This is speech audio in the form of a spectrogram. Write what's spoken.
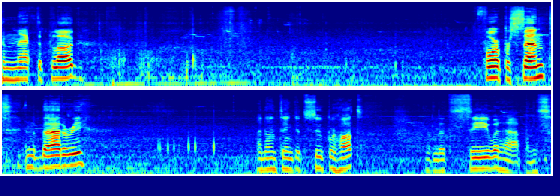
Connect the plug. Four percent in the battery. I don't think it's super hot, but let's see what happens.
